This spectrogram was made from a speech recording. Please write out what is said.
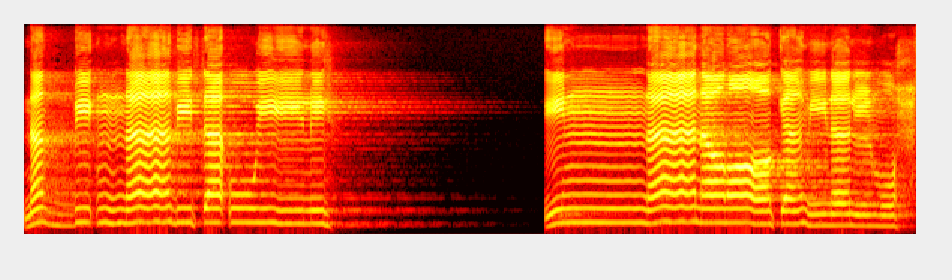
نبئنا بتأويله. إنا نراك من المحسنين.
